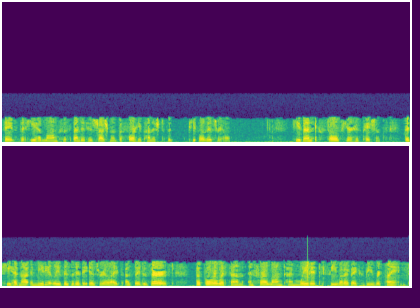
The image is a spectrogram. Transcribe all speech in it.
states that he had long suspended his judgment before he punished the people of Israel. He then extols here his patience, that he had not immediately visited the Israelites as they deserved, but bore with them, and for a long time waited to see whether they could be reclaimed.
